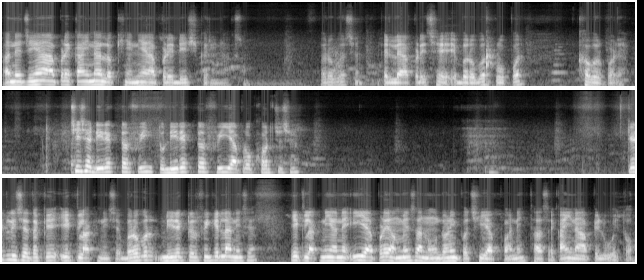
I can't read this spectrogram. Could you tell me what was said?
અને જ્યાં આપણે કાંઈ ના લખીએ, ત્યાં આપણે ડેશ કરી નાખશું. બરાબર છે? એટલે આપણે છે એ બરાબર પ્રોપર ખબર પડે. પછી છે ડિરેક્ટર ફી તો ડિરેક્ટર ફી આપણો ખર્ચ છે કેટલી છે તો કે એક લાખની છે, બરાબર? ડિરેક્ટર ફી કેટલાની છે? એક લાખની, અને એ આપણે હંમેશા નોંધણી પછી આપવાની થશે, કાંઈ ના આપેલું હોય તો.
